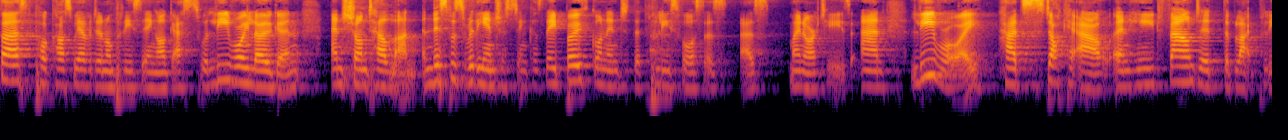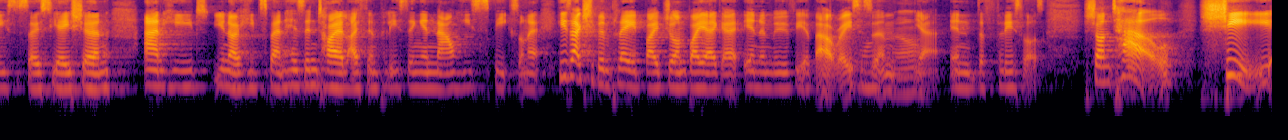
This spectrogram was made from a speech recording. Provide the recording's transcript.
first podcast we ever did on policing, our guests were Leroy Logan and Chantelle Lunn. And this was really interesting because they'd both gone into the police force as, as minorities. And Leroy had stuck it out and he'd founded the Black Police Association and he'd, you know, he'd spent his entire life in policing and now he speaks on it. He's actually been played by John Boyega in a movie about racism, Oh, no. yeah, in the police force. Chantel, she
